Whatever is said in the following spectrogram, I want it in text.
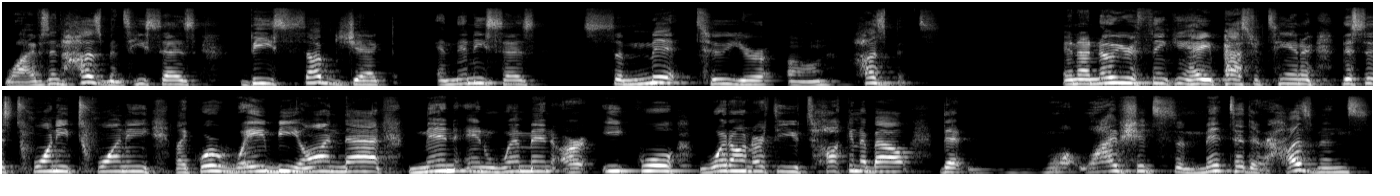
wives and husbands. He says, be subject, and then he says, submit to your own husbands. And I know you're thinking, hey, Pastor Tanner, this is 2020. Like we're way beyond that. Men and women are equal. What on earth are you talking about that wives should submit to their husbands?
